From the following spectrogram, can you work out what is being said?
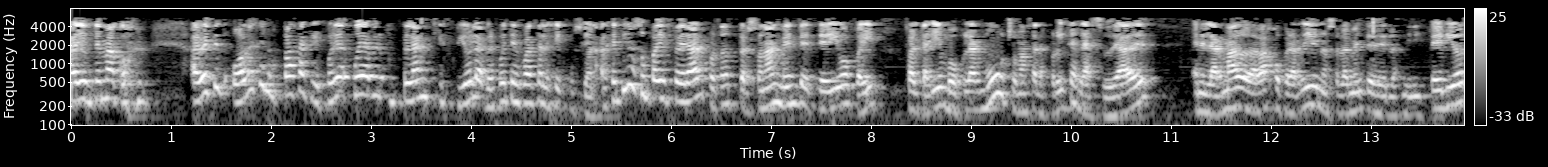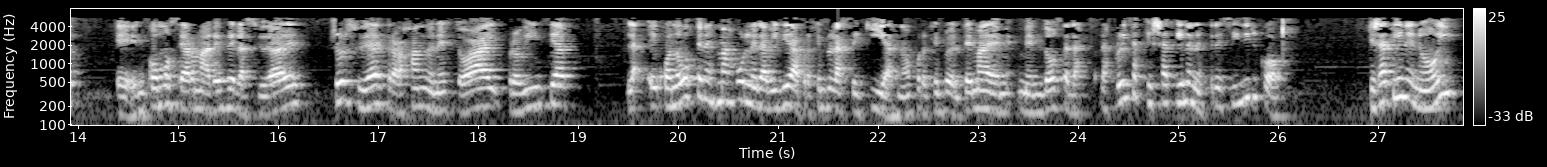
hay un tema con... A veces, o a veces nos pasa que puede, haber un plan que es piola, pero después te pasa la ejecución. Argentina es un país federal, por tanto, personalmente te digo, país faltaría involucrar mucho más a las provincias, las ciudades, en el armado de abajo para arriba y no solamente desde los ministerios, eh, en cómo se arma desde las ciudades. Yo ciudades trabajando en esto hay, provincias. Eh, cuando vos tenés más vulnerabilidad, por ejemplo las sequías, ¿no? Por ejemplo el tema de Mendoza, las, provincias que ya tienen estrés hídrico, que ya tienen hoy,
